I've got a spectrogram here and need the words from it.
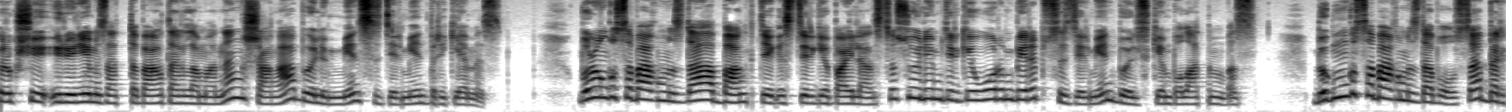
түркше үйренеміз атты бағдарламаның жаңа бөлімімен сіздермен біргеміз. Бұрынғы сабағымызда банктегі істерге байланысты сөйлемдерге орын беріп сіздермен бөліскен болатынбыз. Бүгінгі сабағымызда болса бір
